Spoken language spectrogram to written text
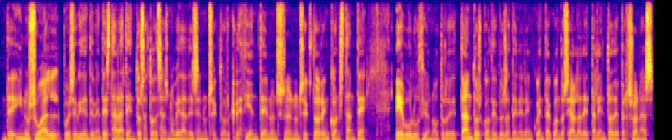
de Inusual, pues evidentemente estar atentos a todas esas novedades en un sector creciente, en un, sector en constante evolución. Otro de tantos conceptos a tener en cuenta cuando se habla de talento de personas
